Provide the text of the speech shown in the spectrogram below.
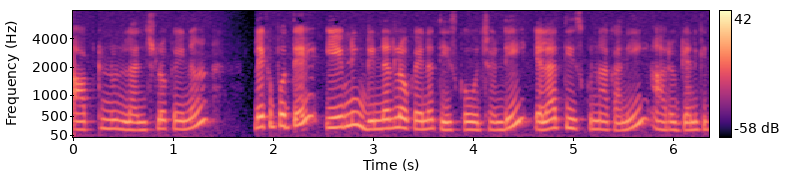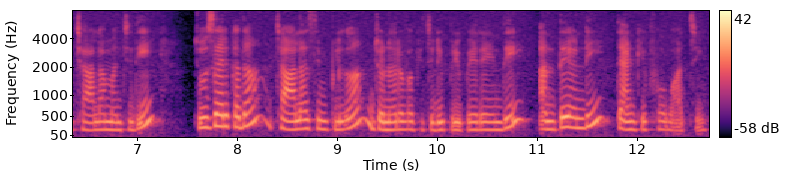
ఆఫ్టర్నూన్ లంచ్లోకైనా లేకపోతే ఈవినింగ్ డిన్నర్లోకైనా తీసుకోవచ్చండి. ఎలా తీసుకున్నా కానీ ఆరోగ్యానికి చాలా మంచిది. చూశారు కదా చాలా సింపుల్గా జొన్న రవ్వ కిచడీ ప్రిపేర్ అయింది. అంతే అండి. Thank you for watching.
